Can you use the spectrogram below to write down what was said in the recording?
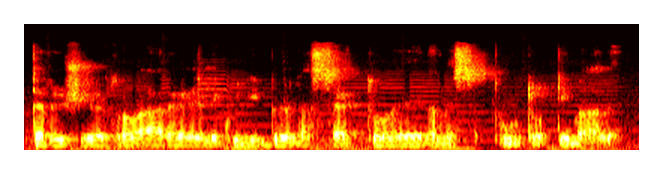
per riuscire a trovare l'equilibrio, l'assetto e la messa a punto ottimale.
